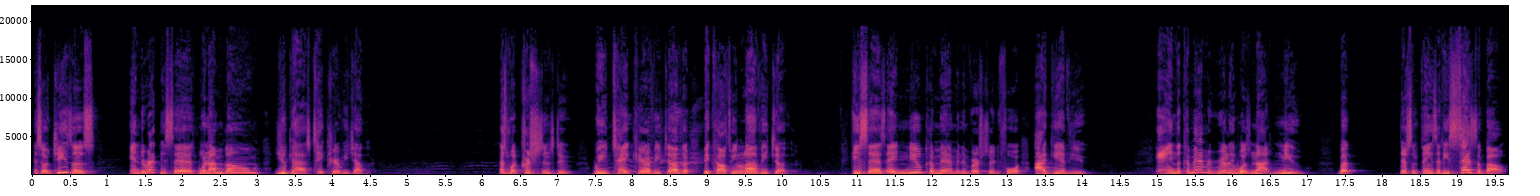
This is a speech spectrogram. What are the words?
And so Jesus indirectly says, When I'm gone, you guys take care of each other. That's what Christians do. We take care of each other because we love each other. He says, A new commandment in verse 34 I give you. And the commandment really was not new, but there's some things that he says about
